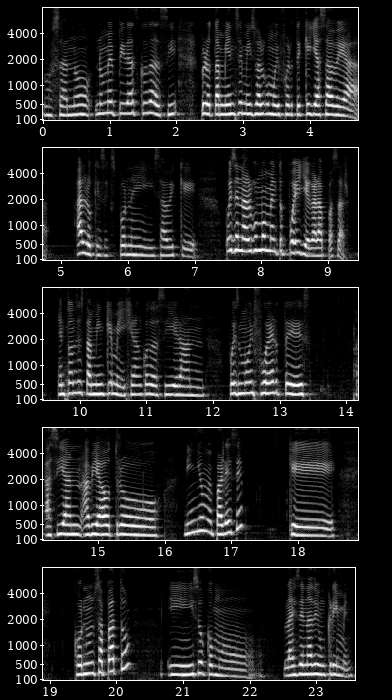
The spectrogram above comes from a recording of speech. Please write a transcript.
O sea, no, no me pidas cosas así, pero también se me hizo algo muy fuerte que ella sabe a, a lo que se expone y sabe que, pues en algún momento puede llegar a pasar. Entonces también que me dijeran cosas así eran, pues muy fuertes. Hacían, había otro niño, me parece, que con un zapato y hizo como la escena de un crimen.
